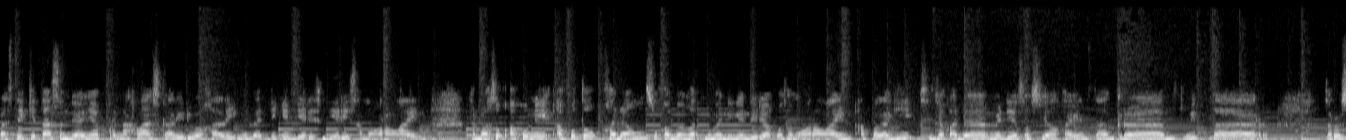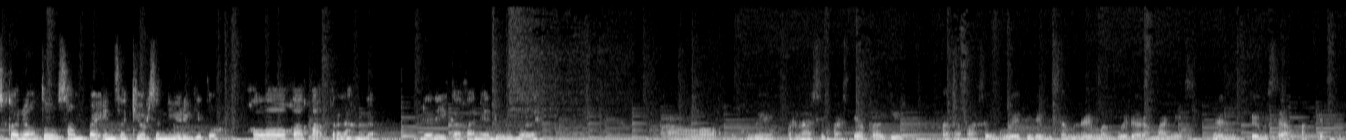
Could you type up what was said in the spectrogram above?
Pasti kita seenggaknya pernah lah sekali dua kali ngebandingin diri sendiri sama orang lain. Termasuk aku nih, aku tuh kadang suka banget ngebandingin diri aku sama orang lain, apalagi sejak ada media sosial kayak Instagram, Twitter. Terus kadang tuh sampai insecure sendiri gitu. Kalau kakak pernah nggak? Dari kakaknya dulu boleh. Kalau gue pernah sih pasti apalagi fase-fase gue tidak bisa menerima gue darah manis dan gak bisa pakai tuh.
